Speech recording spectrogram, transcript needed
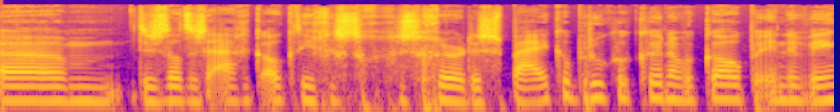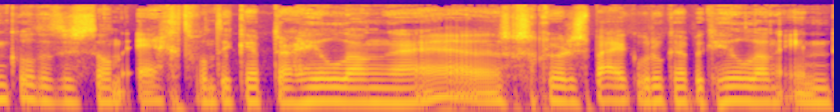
Um, dus dat is eigenlijk ook die ges- gescheurde spijkerbroeken kunnen we kopen in de winkel. Dat is dan echt, want ik heb daar heel lang, hè, een gescheurde spijkerbroek heb ik heel lang in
